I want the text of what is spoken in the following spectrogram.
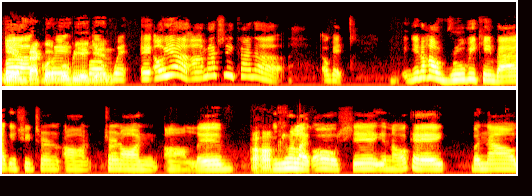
Yeah, back with when- Ruby again. when- eh, oh yeah, I'm actually kind of okay. You know how Ruby came back and she turned on turned on on Liv, Uh huh. and you were like, oh shit, you know, okay. But now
